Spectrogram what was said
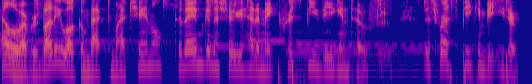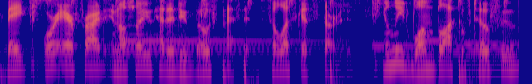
Hello everybody, welcome back to my channel. Today I'm going to show you how to make crispy vegan tofu. This recipe can be either baked or air fried and I'll show you how to do both methods, so let's get started. You'll need one block of tofu.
